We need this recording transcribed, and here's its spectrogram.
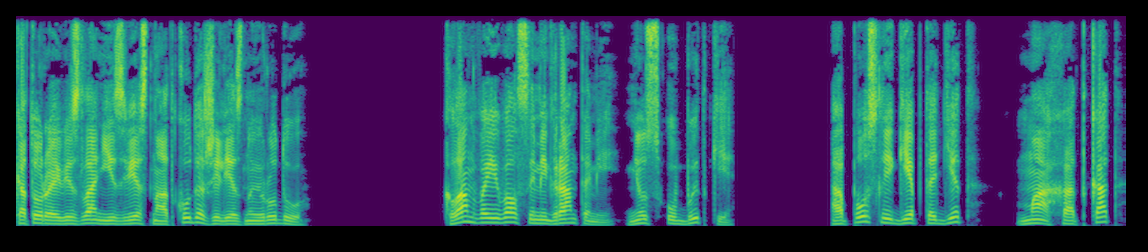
которая везла неизвестно откуда железную руду. Клан воевал с эмигрантами, нес убытки. А после Гептодед Махаткат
